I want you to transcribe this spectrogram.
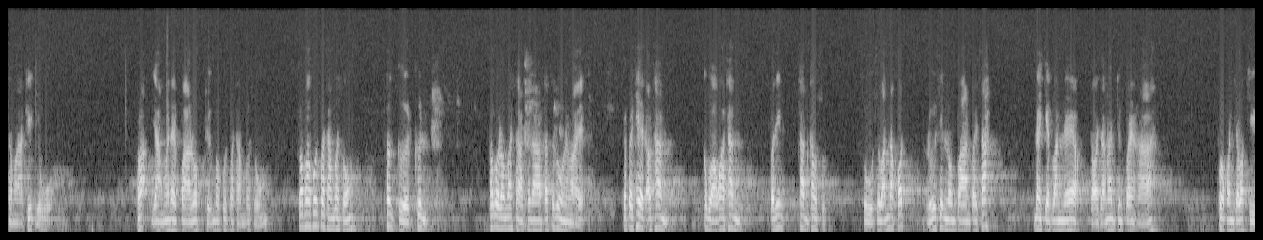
สมาธิอยู่ ราะยังไม่ได้ปรารบถึงพระพุทธพระธรรมพระสงฆ์เพราะพระพุทธพระธรรมพระสงฆ์เพิ่งเกิดขึ้น พระบรมศาสดาตรัสรู้ใหม่ๆจะไปเทศเอาท่าน ก็บอกว่าท่านปริท่านเข้าสู่สู่สวรรคต หรือสิ้นลมปราณไปซะได้เจ็ดวันแล้ว ต่อจากนั้นจึงไปหา พวกปัญจวัคคี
